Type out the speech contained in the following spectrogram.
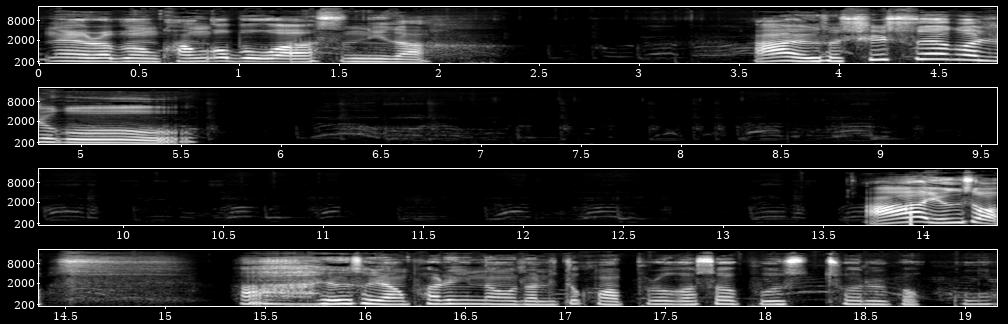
네, 여러분, 광고 보고 왔습니다. 아, 여기서 실수해가지고. 아, 여기서. 아, 여기서 양파링 나오다니 조금 앞으로 가서 부스터를 받고.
